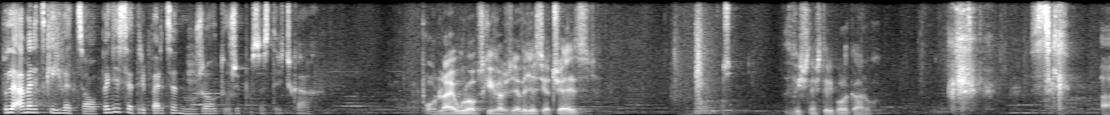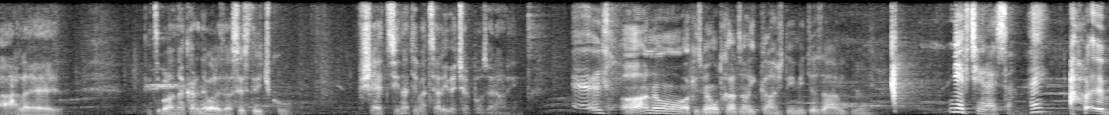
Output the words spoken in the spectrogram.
Podľa amerických vedcov 53% mužov túži po sestričkách. Podľa európskych až 96. Zvyšné 4 po lekároch. Ale keď si bola na karnevale za sestričku, všetci na teba celý večer pozerali. Áno, a keď sme odchádzali, každý mi ťa závidel. Nevčeraj sa, hej? Ale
